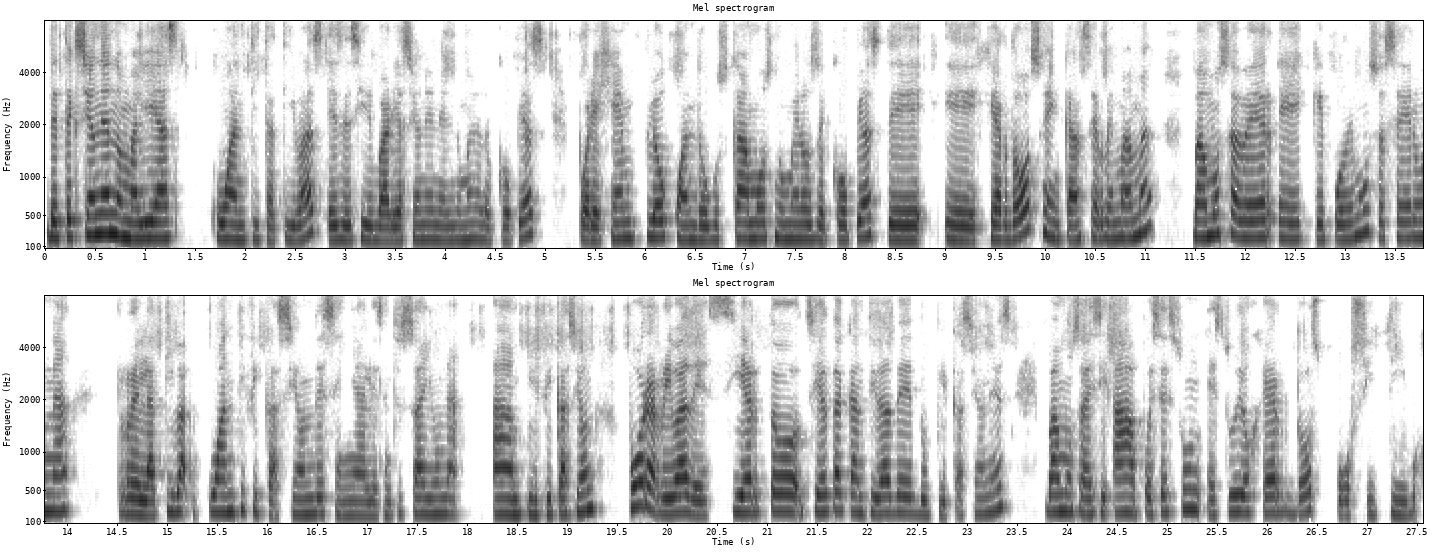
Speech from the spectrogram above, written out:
detección de anomalías cuantitativas, es decir, variación en el número de copias. Por ejemplo, cuando buscamos números de copias de eh, HER2 en cáncer de mama, vamos a ver eh, que podemos hacer una relativa cuantificación de señales. Entonces hay una amplificación por arriba de cierto, cierta cantidad de duplicaciones, vamos a decir, ah, pues es un estudio HER2 positivo.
